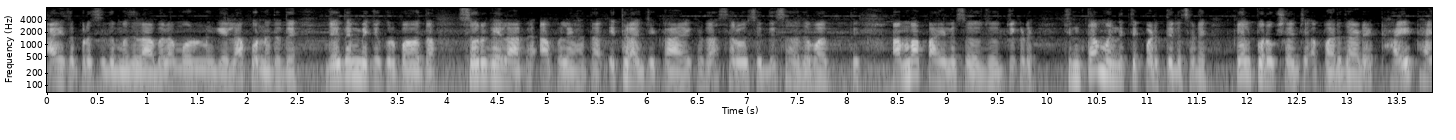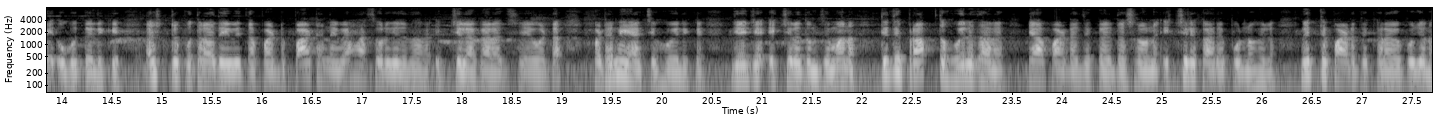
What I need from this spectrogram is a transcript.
आईचा प्रसिद्ध मजलाबला म्हणून गेला पूर्णतते जगदंबेची कृपा होता. स्वर्ग लाभ आपल्या हातात. इतरांची काय कथा? सर्व सिद्धी सहज बाबते आंबा पाहिलं सहज जिकडे. चिंतामणीचे पडतील सडे. कल्पवृक्षांचे अपार जाडे ठाई ठाई उगवतेली की. अष्टपुत्रा देवीचा पाठ. पाठ नेव्या हा स्वर्ग इच्छिला. कालाचा शेवट पठणे याचे होईल की. जे जे इच्छिलं तुमचे मन तिथे प्राप्त होईल जाणं. या पाठाचे करिता श्रवण इच्छिले कार्य पूर्ण होईल. नित्य पाठ ते करावे पूजन.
